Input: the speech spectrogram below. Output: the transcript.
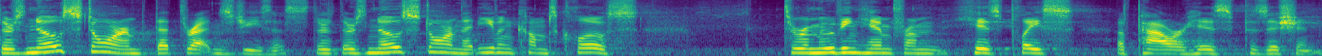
There's no storm that threatens Jesus. There, there's no storm that even comes close to removing him from his place of power, his position.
